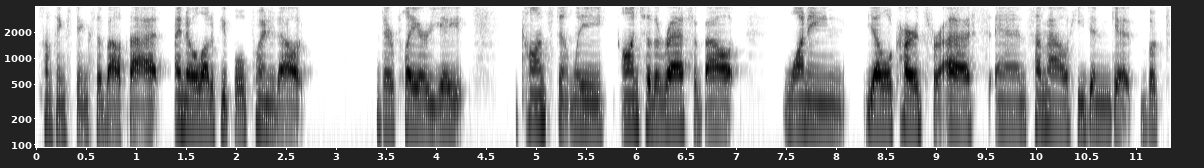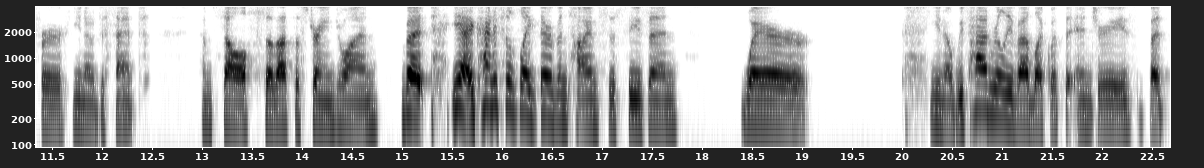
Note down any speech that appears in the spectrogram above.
something stinks about that. I know a lot of people pointed out their player Yates constantly onto the ref about wanting yellow cards for us and somehow he didn't get booked for you know dissent himself. So that's a strange one. But yeah, it kind of feels like there have been times this season where, you know, we've had really bad luck with the injuries, but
